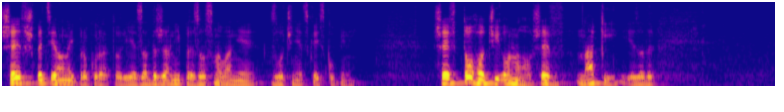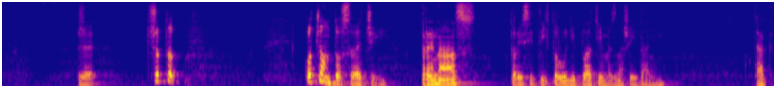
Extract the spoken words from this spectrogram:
Šéf špeciálnej prokuratúry je zadržaný pre zosnovanie zločineckej skupiny. Šéf toho či onoho, šéf NAKY je zadržaný. Že čo to... O čom to svedčí pre nás, ktorí si týchto ľudí platíme z našich daní? Tak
